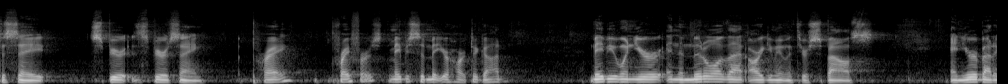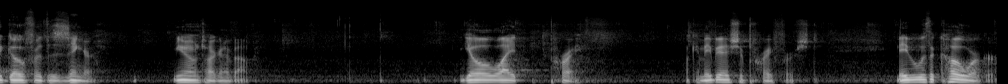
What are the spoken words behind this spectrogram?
to say, Spirit, Spirit saying, pray, pray first. Maybe submit your heart to God. Maybe when you're in the middle of that argument with your spouse and you're about to go for the zinger, you know what I'm talking about. Yellow light, pray. Okay, maybe I should pray first. Maybe with a coworker,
